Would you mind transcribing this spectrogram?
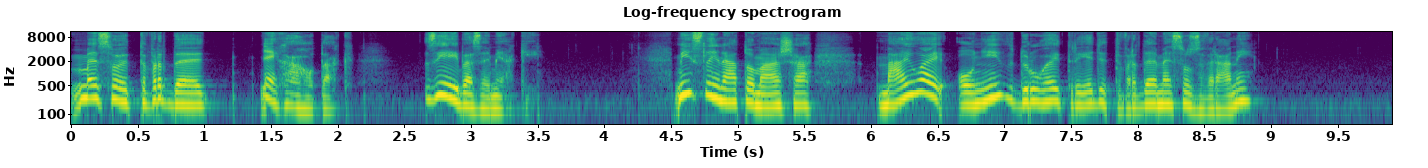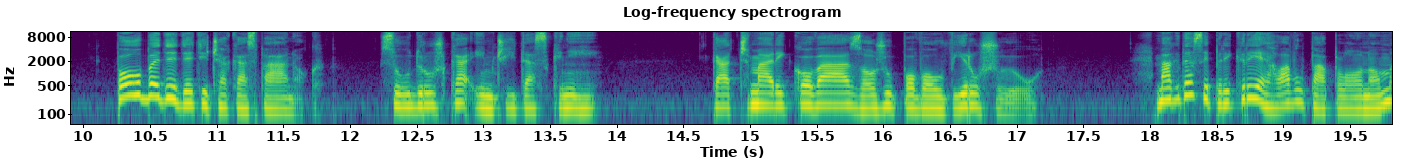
Meso je tvrdé, nechá ho tak. Zje iba zemiaky. Myslí na Tomáša, majú aj oni v druhej triede tvrdé meso z vrany? Po obede deti čaká spánok. Súdružka im číta z knihy. Kačmariková so Župovou vyrušujú. Magda si prikrie hlavu paplónom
